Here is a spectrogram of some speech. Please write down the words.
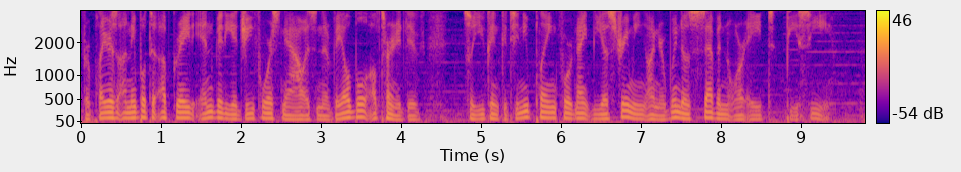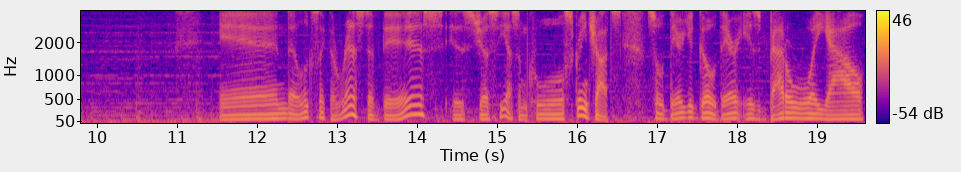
For players unable to upgrade, NVIDIA GeForce Now is an available alternative so you can continue playing Fortnite via streaming on your Windows 7 or 8 PC. And it looks like the rest of this is just, yeah, some cool screenshots. So there you go. There is Battle Royale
